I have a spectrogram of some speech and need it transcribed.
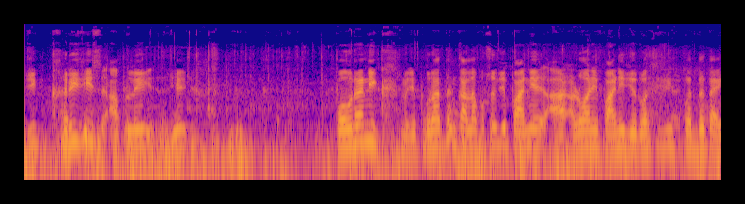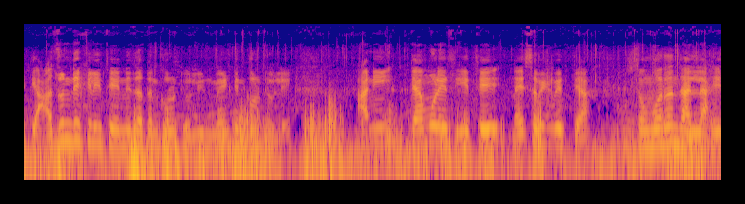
जी खरी जी आपली जे पौराणिक म्हणजे पुरातन कालापासून जे पाणी अडवाणी आणि पाणी जिरवाची जी पद्धत आहे ती अजून देखील इथे यांनी जतन करून ठेवली मेंटेन करून ठेवली. आणि त्यामुळेच येथे नैसर्गिकरित्या संवर्धन झालेलं आहे.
